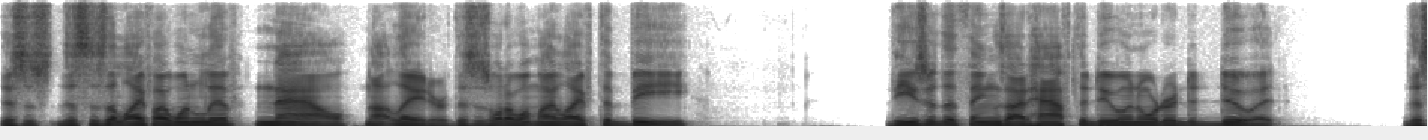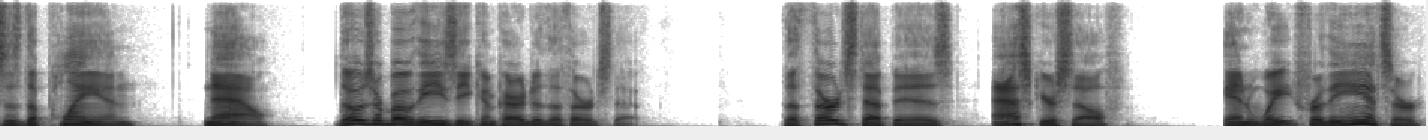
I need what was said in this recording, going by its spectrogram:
This is this is the life I want to live now, not later. This is what I want my life to be. These are the things I'd have to do in order to do it. This is the plan. Now, those are both easy compared to the third step. The third step is ask yourself, and wait for the answer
